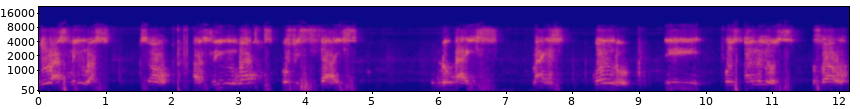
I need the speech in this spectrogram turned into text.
duas línguas são as línguas oficiais do país. Mas quando e, os alunos vão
